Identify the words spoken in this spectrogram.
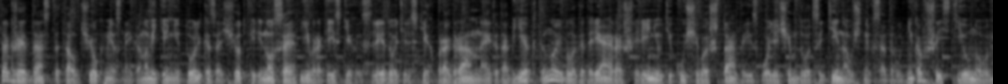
также даст толчок местной экономике не только за счет переноса европейских исследовательских программ на этот объект, но и благодаря расширению текущего штата из более чем 20 научных сотрудников шестью новыми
